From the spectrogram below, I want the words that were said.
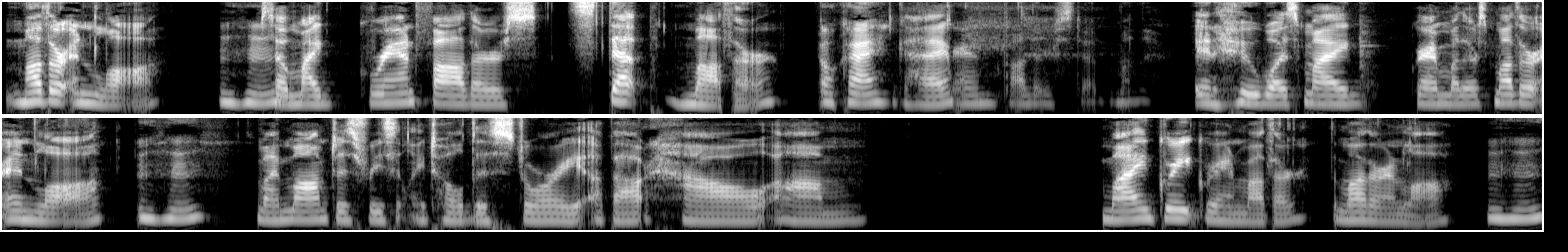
mother-in-law. So my grandfather's stepmother, Okay. Okay. Grandfather, stepmother. and who was my grandmother's mother-in-law. Mm-hmm. My mom just recently told this story about how um, my great grandmother, the mother in law, Mm-hmm.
